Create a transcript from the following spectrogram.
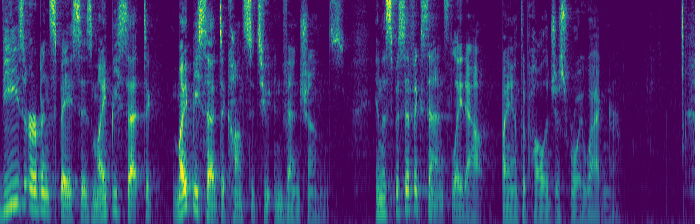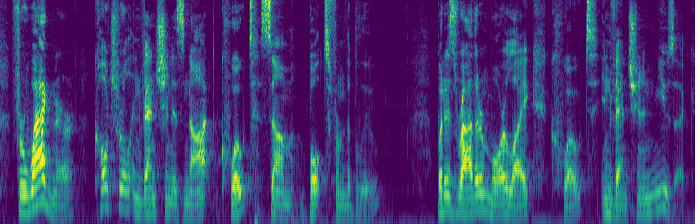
these urban spaces might be, to, might be said to constitute inventions in the specific sense laid out by anthropologist Roy Wagner. For Wagner, cultural invention is not, quote, some bolts from the blue, but is rather more like, quote, invention in music,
